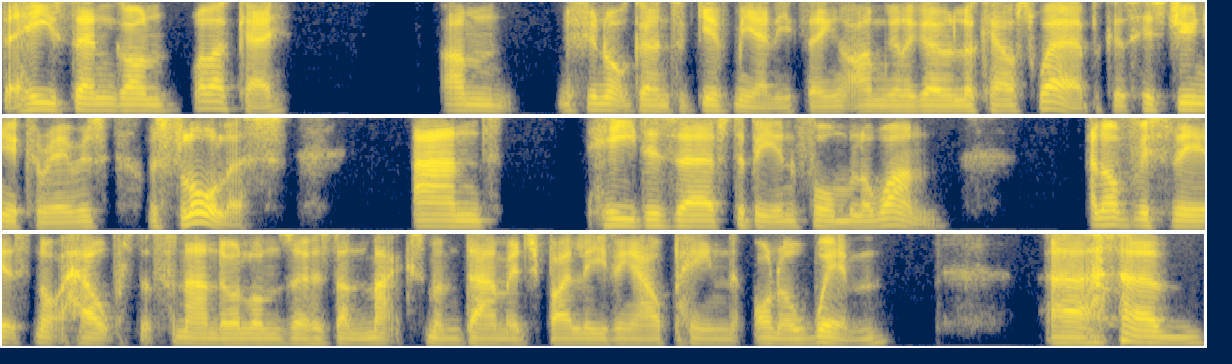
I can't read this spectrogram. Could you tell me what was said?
that he's then gone, well, okay, um, if you're not going to give me anything, I'm going to go and look elsewhere because his junior career is, was flawless and he deserves to be in Formula One. And obviously, it's not helped that Fernando Alonso has done maximum damage by leaving Alpine on a whim. Uh, um,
